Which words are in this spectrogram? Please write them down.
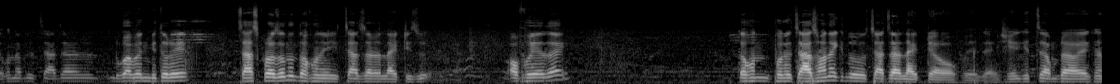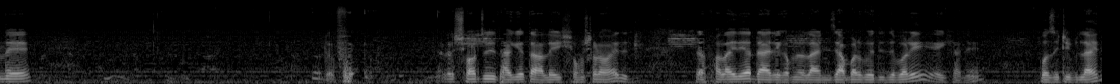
যখন আপনি চার্জার ঢুকাবেন ভিতরে চার্জ করার জন্য, তখন এই চার্জারের লাইটটি অফ হয়ে যায়। তখন ফোনে চার্জ হয় না, কিন্তু চার্জার লাইটটা অফ হয়ে যায়। সেই ক্ষেত্রে আমরা এখানে শর্ট যদি থাকে, তাহলে এই সমস্যাটা হয় ফালাই দিয়ে ডাইরেক্ট আমরা লাইন জাম্পার করে দিতে পারি, এইখানে positive line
